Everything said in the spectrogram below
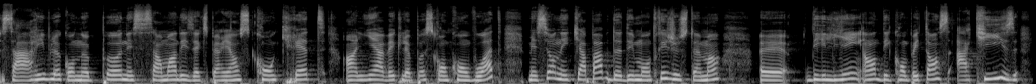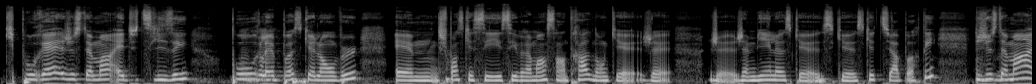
ça arrive qu'on n'a pas nécessairement des expériences concrètes en lien avec le poste qu'on convoite, mais si on est capable de démontrer justement euh, des liens entre des compétences acquises qui pourraient justement être utilisées pour mm-hmm. le poste que l'on veut, euh, je pense que c'est vraiment central. Donc, euh, je j'aime bien là, ce, que, ce, que, ce que tu as apporté. Puis mm-hmm. justement,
